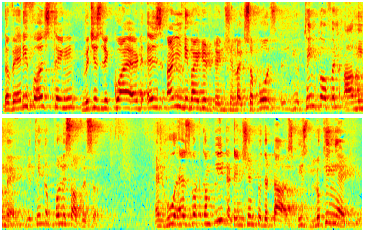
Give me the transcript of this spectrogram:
The very first thing which is required is undivided attention. Like, suppose you think of an army man, you think a police officer, and who has got complete attention to the task. He's looking at you.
